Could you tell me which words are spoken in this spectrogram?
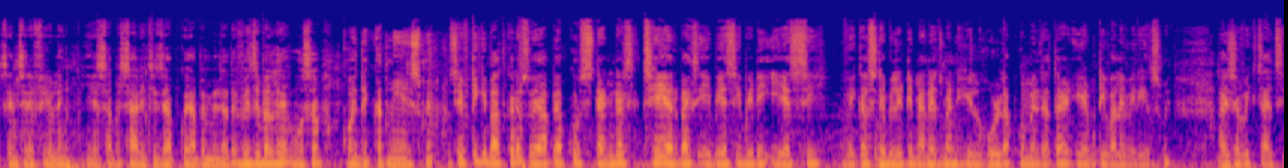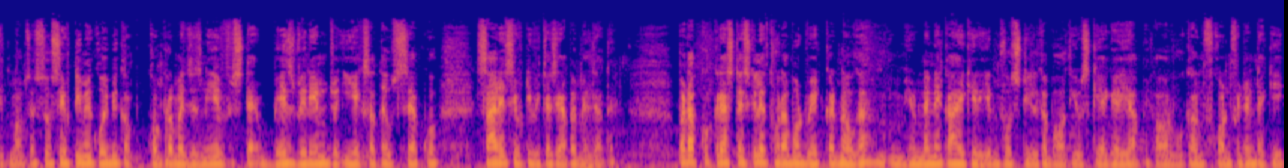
since refuelling ये सब सारी चीज़ें आपको यहाँ पे मिल जाती है। विजिबल है, वो सब, कोई दिक्कत नहीं है इसमें। सेफ्टी की बात करें तो यहाँ पे आपको स्टैंडर्ड छह airbags A B S C B D E S C vehicle stability management hill hold आपको मिल जाता है एएमटी वाले वेरियंट्स में। ISOFIX child seat mount so safety में कोई भी कॉम्प्रोमाइज नहीं है। बेस वेरियंट जो ई e आता है, उससे आपको सारे सेफ्टी फीचर्स यहाँ पे मिल जाते हैं। बट आपको क्रैश टेस्ट के लिए थोड़ा बहुत वेट करना होगा। हिंडा ने कहा है कि री स्टील का बहुत यूज़ किया गया यहाँ पे और वो कॉन्फिडेंट है कि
